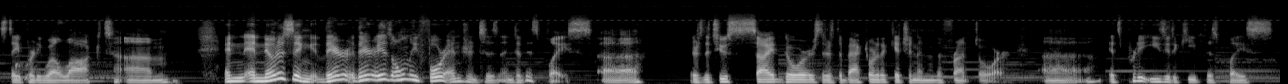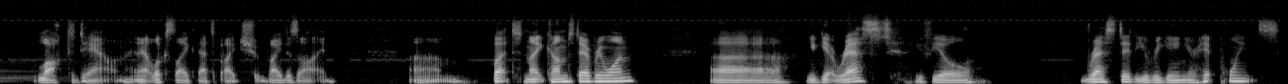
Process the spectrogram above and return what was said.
stay pretty well locked. Um, and and noticing there there is only four entrances into this place. Uh, there's the two side doors, there's the back door to the kitchen, and then the front door. Uh, it's pretty easy to keep this place locked down, and it looks like that's by by design. Um, but night comes to everyone. Uh, you get rest. You feel rested. You regain your hit points.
